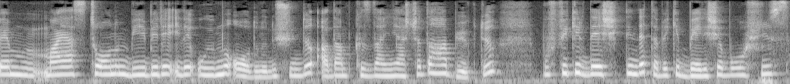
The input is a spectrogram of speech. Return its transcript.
ve Maya Stone'un birbiriyle uyumlu olduğunu düşündü. Adam kızdan yaşça daha büyüktü. Bu fikir değişikliğinde tabii ki Beliş'e borçluyuz.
